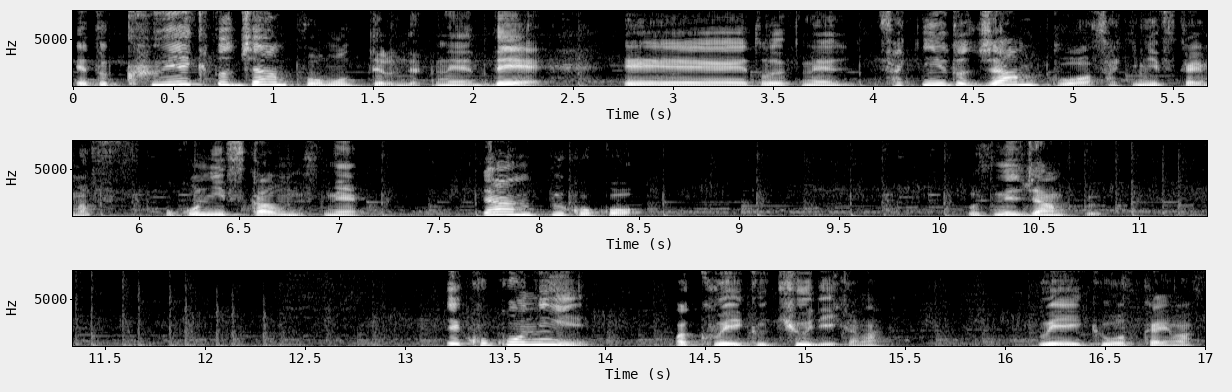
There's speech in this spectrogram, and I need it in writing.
えっ、と、クエイクとジャンプを持ってるんですね。で、えっ、とですね、先に言うとジャンプを先に使います。ここに使うんですね。ジャンプ、ここ。そうですね、ジャンプ。で、ここに、まあ、クエイク、キューディーかな。クエイクを使います。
